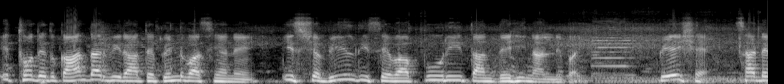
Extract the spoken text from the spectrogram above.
ਇੱਥੋਂ ਦੇ ਦੁਕਾਨਦਾਰ ਵੀਰਾਂ ਤੇ ਪਿੰਡ ਵਾਸੀਆਂ ਨੇ ਇਸ ਸ਼ਬੀਲ ਦੀ ਸੇਵਾ ਪੂਰੀ ਤਨਦੇਹੀ ਨਾਲ ਨਿਭਾਈ। ਪੇਸ਼ ਹੈ ਸਾਡੇ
